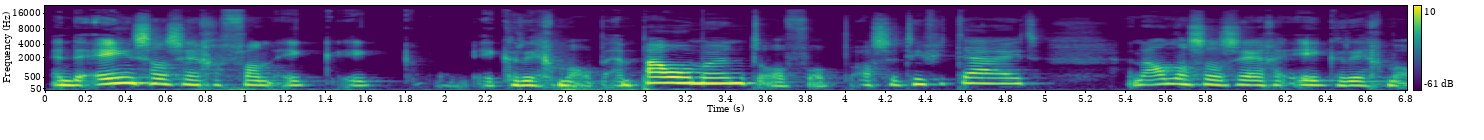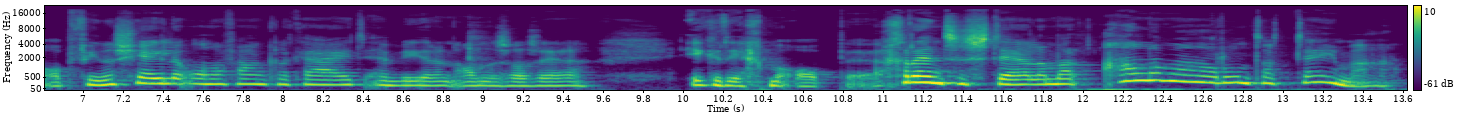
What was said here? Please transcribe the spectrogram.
En de een zal zeggen van ik, ik, ik richt me op empowerment of op assertiviteit. Een ander zal zeggen ik richt me op financiële onafhankelijkheid. En weer een ander zal zeggen ik richt me op uh, grenzen stellen. Maar allemaal rond dat thema.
